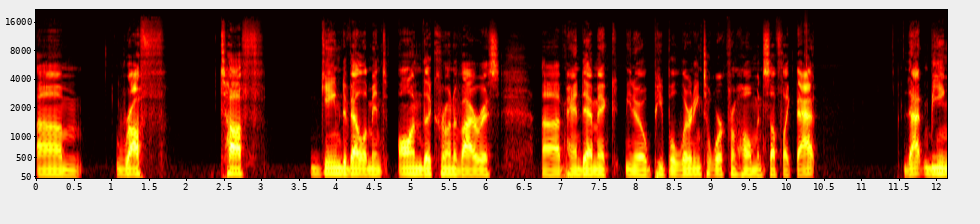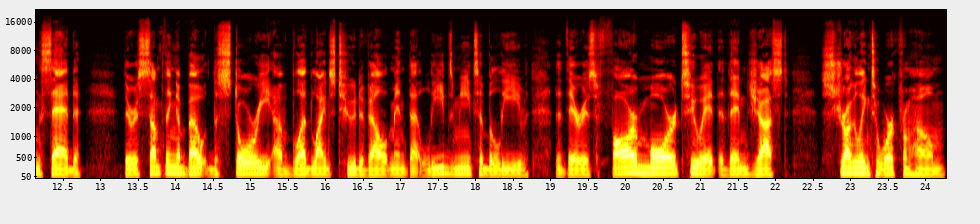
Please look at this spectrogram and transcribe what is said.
um, rough, tough game development on the coronavirus uh, pandemic. You know, people learning to work from home and stuff like that. That being said, there is something about the story of Bloodlines 2 development that leads me to believe that there is far more to it than just struggling to work from home,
